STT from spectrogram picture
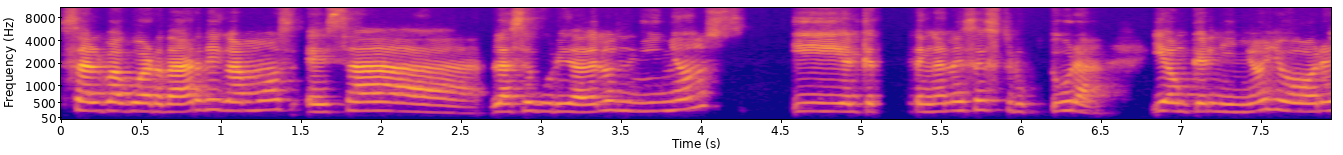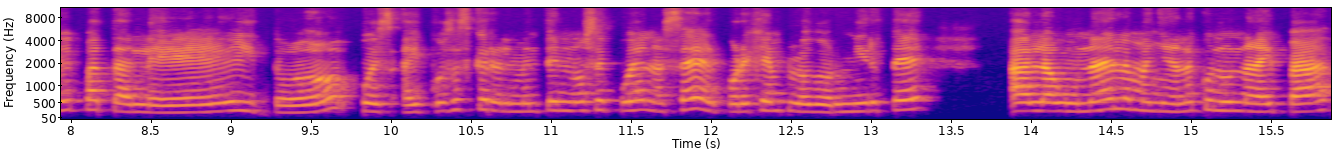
salvaguardar, digamos, esa, la seguridad de los niños y el que tengan esa estructura. Y aunque el niño llore y patalee y todo, pues hay cosas que realmente no se pueden hacer. Por ejemplo, dormirte a la una de la mañana con un iPad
